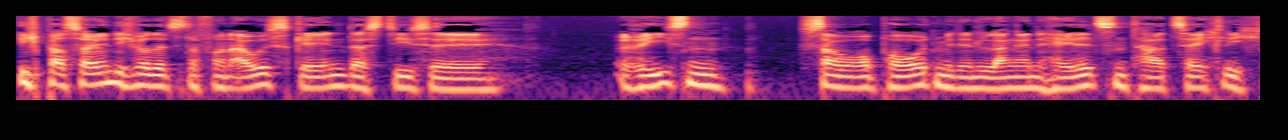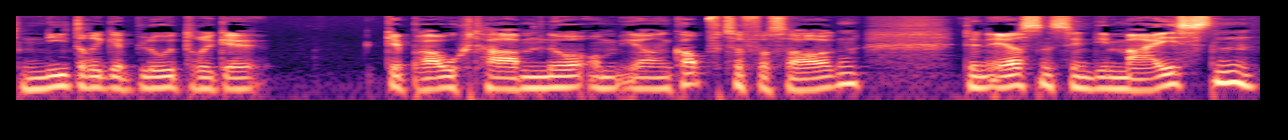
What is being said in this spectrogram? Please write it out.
ich persönlich würde jetzt davon ausgehen, dass diese Riesen Sauropod mit den langen Hälsen tatsächlich niedrige Blutdrücke gebraucht haben, nur um ihren Kopf zu versorgen. Denn erstens sind die meisten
